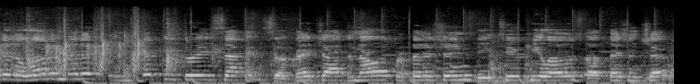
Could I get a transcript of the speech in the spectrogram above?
Right at 11 minutes and 53 seconds. So great job to Nela for finishing the two kilos of fish and chips.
